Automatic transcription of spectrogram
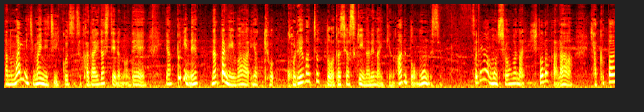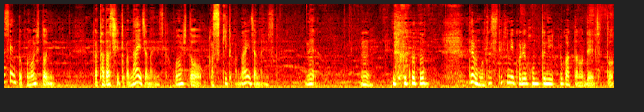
あの毎日毎日1個ずつ課題出してるのでやっぱりね中にはいやこれはちょっと私は好きになれないっていうのあると思うんですよ。それはもうしょうがない。人だから100%この人が正しいとかないじゃないですか。この人が好きとかないじゃないですか。ね。うん。でも私的にこれ本当に良かったのでちょっと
